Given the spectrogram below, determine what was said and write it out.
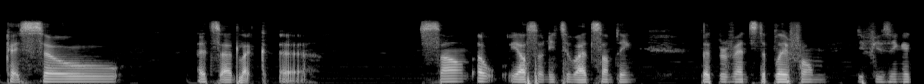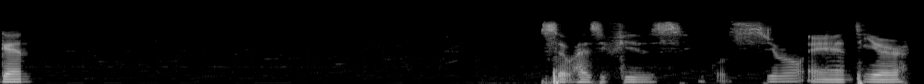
okay, so let's add like a sound. Oh, we also need to add something that prevents the player from diffusing again. So has diffuse equals zero and here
